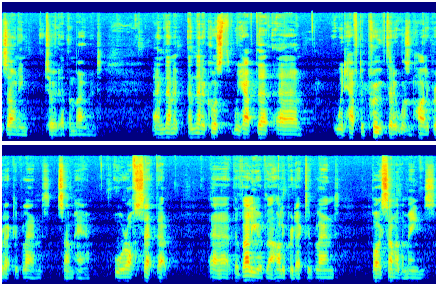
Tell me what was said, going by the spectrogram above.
zoning to it at the moment. And then, and then of course, we have the, uh, we'd have to prove that it wasn't highly productive land somehow, or offset that, uh, the value of that highly productive land by some other means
